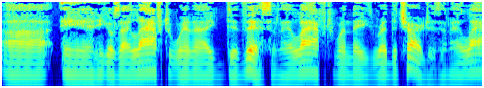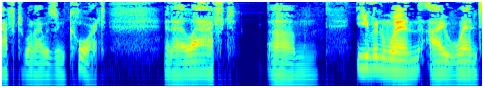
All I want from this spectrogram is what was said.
Uh, and he goes, I laughed when I did this, and I laughed when they read the charges, and I laughed when I was in court, and I laughed um, even when I went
